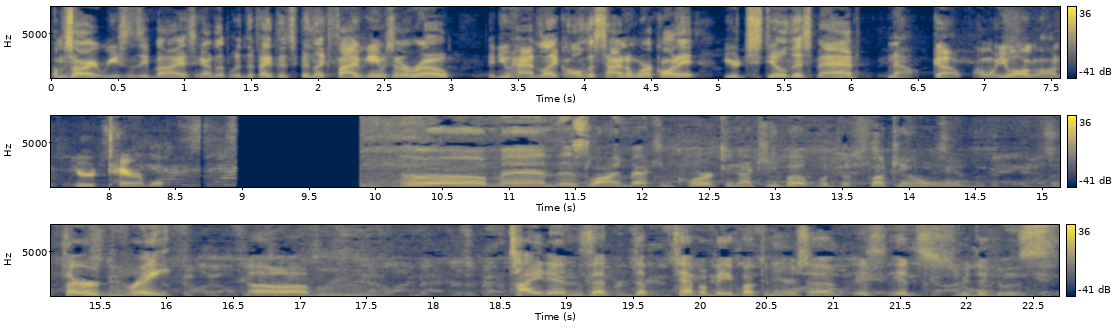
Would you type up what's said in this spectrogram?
I'm sorry, recency bias I got to the point the fact that it's been like five games in a row and you had like all this time to work on it. You're still this bad? No, go. I want you all gone. You're terrible. Oh man, this linebacking corps cannot keep up with the fucking third rate um, tight ends that the Tampa Bay Buccaneers have. It's it's ridiculous.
